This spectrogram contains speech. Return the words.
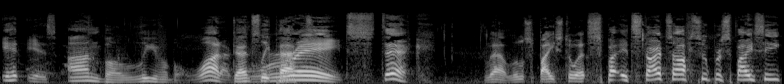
it is unbelievable. What a Densely packed. great stick! Yeah, a little spice to it. Spi- it starts off super spicy,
